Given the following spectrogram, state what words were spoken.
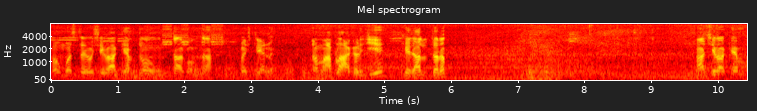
બહુ મસ્ત એવો સેવા કેમ્પ જો ઉમતા ગામના બસ સ્ટેન્ડ. તો અમે આપણે આગળ જઈએ ખેરાલુ તરફ. આ સેવા કેમ્પ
